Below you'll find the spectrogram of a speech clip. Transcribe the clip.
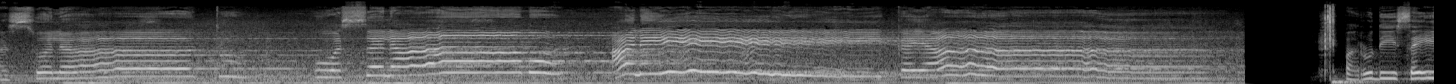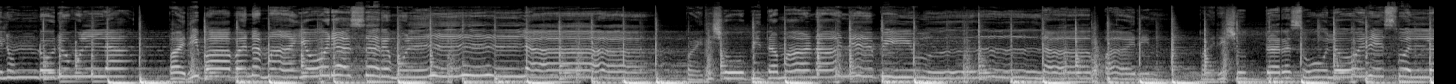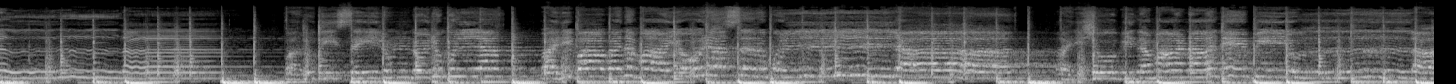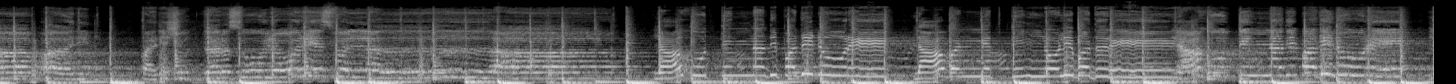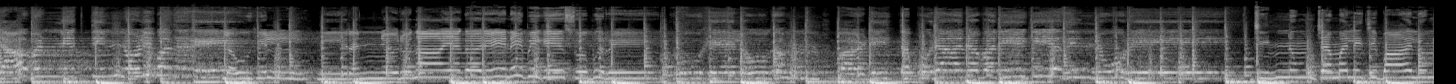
الصلاة والسلام عليك يا പറുദീസയിലുണ്ടൊരു മുല്ല പരിപാവനമായൊരസരമുല്ല പരിശോഭിതമാണ് നബിയുള്ള പരിൻ പരിശുദ്ധ റസൂലോരെ സ്വല്ലല്ല പരിശോഭിതമാണ് മലജിബാലും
